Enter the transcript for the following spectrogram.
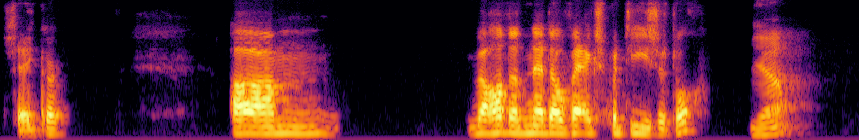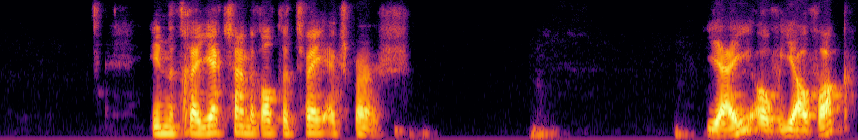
Zeker. Um, we hadden het net over expertise, toch? Ja. In het traject zijn er altijd twee experts. Jij over jouw vak.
